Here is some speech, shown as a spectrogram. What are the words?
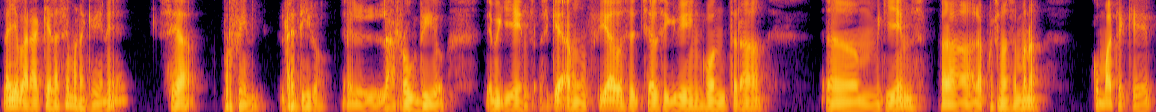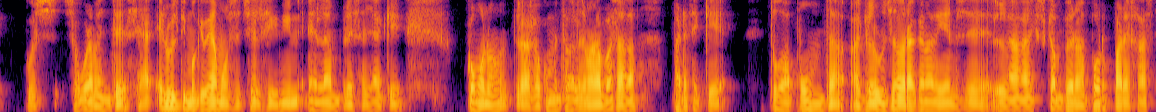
la llevará a que la semana que viene sea por fin, el retiro, el last rodeo de Mickey James. Así que anunciado ese Chelsea Green contra um, Mickey James para la próxima semana. Combate que, pues, seguramente sea el último que veamos de Chelsea Green en la empresa, ya que, como no, tras lo comentado la semana pasada, parece que todo apunta a que la luchadora canadiense, la ex campeona por parejas,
